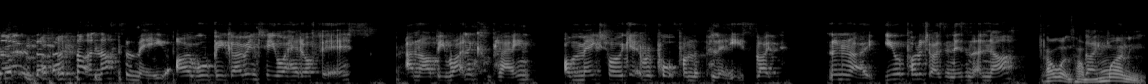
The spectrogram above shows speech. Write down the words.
No, that, that's not enough for me. I will be going to your head office and I'll be writing a complaint. I'll make sure I get a report from the police. Like, no, no, no. You apologising isn't enough. I want some Like- money.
